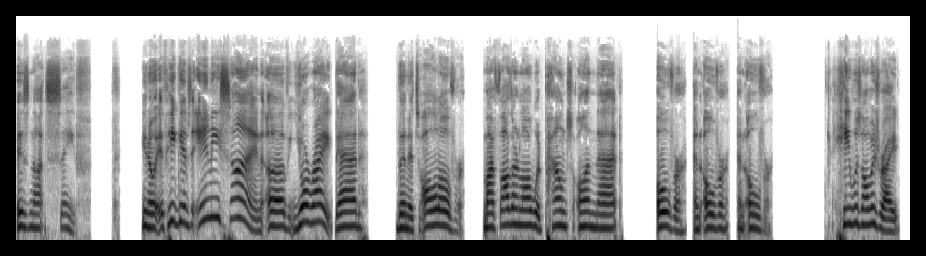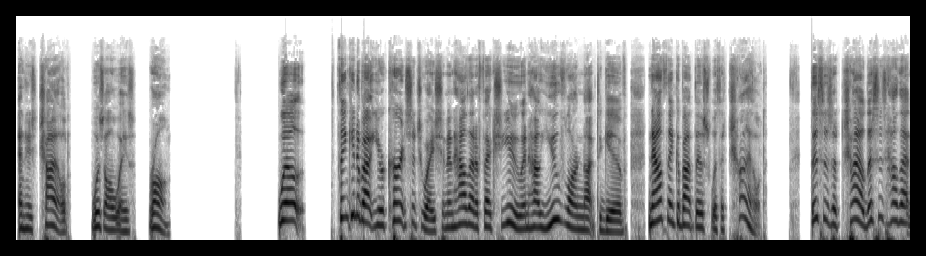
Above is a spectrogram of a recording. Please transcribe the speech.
is not safe. You know, if he gives any sign of, you're right, dad, then it's all over. My father in law would pounce on that over and over and over. He was always right, and his child was always wrong. Well, Thinking about your current situation and how that affects you and how you've learned not to give, now think about this with a child. This is a child. This is how that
